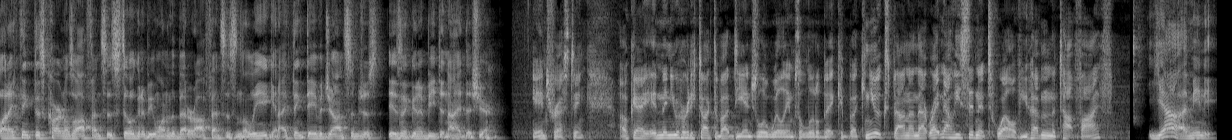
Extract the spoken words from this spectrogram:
But I think this Cardinals offense is still going to be one of the better offenses in the league, and I think David Johnson just isn't going to be denied this year. Interesting. Okay, and then you already talked about DeAngelo Williams a little bit, but can you expound on that? Right now, he's sitting at twelve. You have him in the top five. Yeah, I mean,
